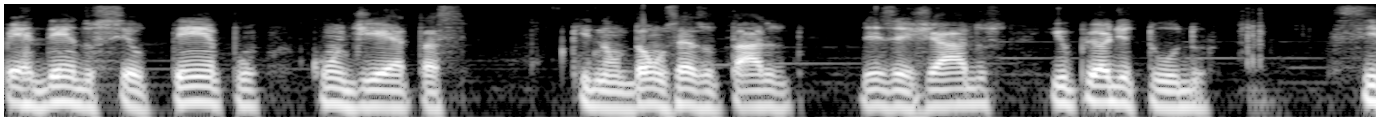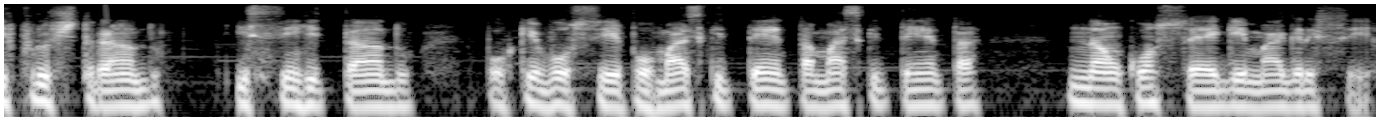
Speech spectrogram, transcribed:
perdendo seu tempo com dietas que não dão os resultados desejados e o pior de tudo, se frustrando e se irritando porque você, por mais que tenta, mais que tenta, não consegue emagrecer.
